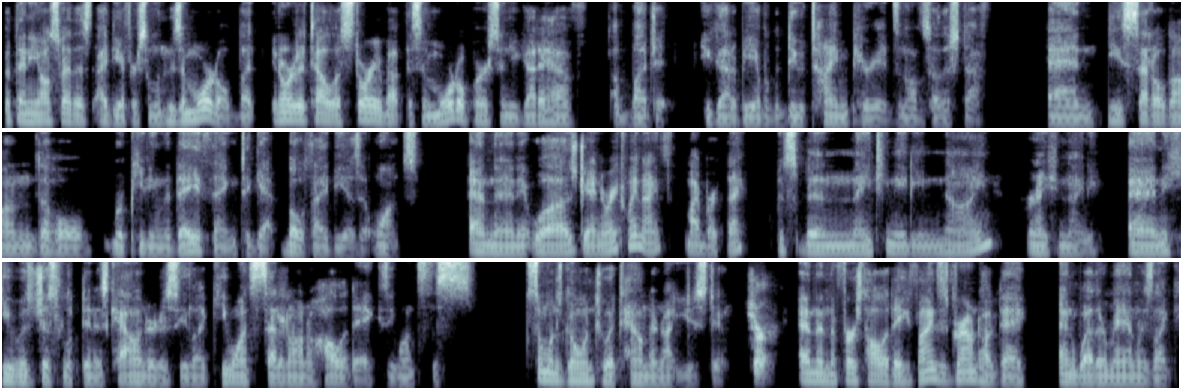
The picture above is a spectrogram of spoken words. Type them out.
But then he also had this idea for someone who's immortal. But in order to tell a story about this immortal person, you got to have a budget. You got to be able to do time periods and all this other stuff. And he settled on the whole repeating the day thing to get both ideas at once. And then it was January 29th, my birthday. It's been 1989 or 1990. And he was just looked in his calendar to see like he wants to set it on a holiday because he wants this someone's going to a town they're not used to. Sure. And then the first holiday he finds is Groundhog Day. And Weatherman was like,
